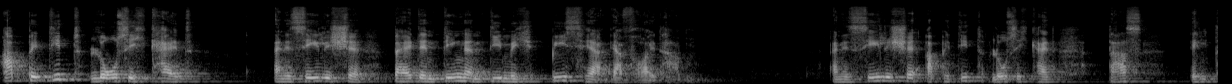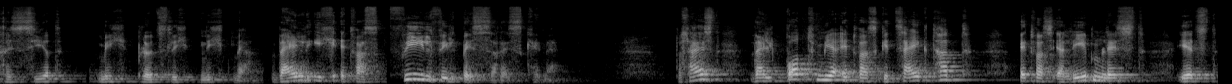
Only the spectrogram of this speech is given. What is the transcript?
Appetitlosigkeit, eine seelische bei den Dingen, die mich bisher erfreut haben. Eine seelische Appetitlosigkeit, das interessiert mich plötzlich nicht mehr, weil ich etwas viel, viel Besseres kenne. Das heißt, weil Gott mir etwas gezeigt hat, etwas erleben lässt, jetzt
